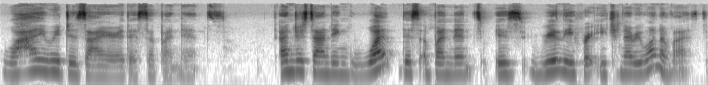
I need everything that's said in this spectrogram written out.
why we desire this abundance. Understanding what this abundance is really for each and every one of us.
